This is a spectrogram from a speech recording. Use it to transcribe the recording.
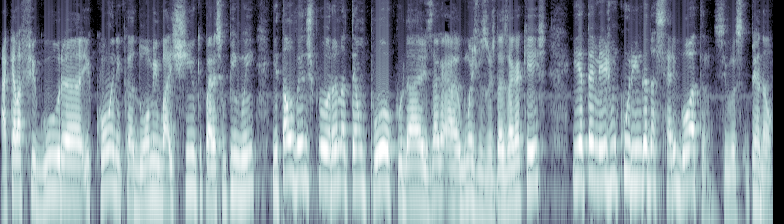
aquela figura icônica do homem baixinho que parece um pinguim e talvez explorando até um pouco das algumas visões das HQs e até mesmo o Coringa da série Gotham, se você, perdão,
